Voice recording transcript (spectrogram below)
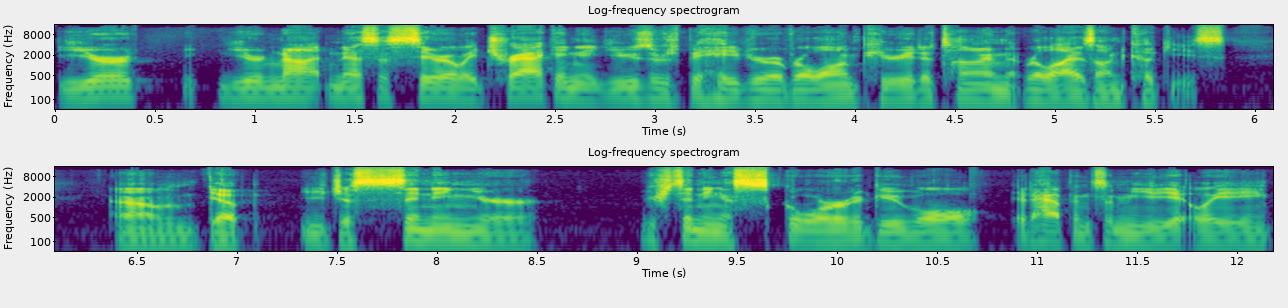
you're you're not necessarily tracking a user's behavior over a long period of time that relies on cookies. Um, Yep. you're just sending your you're sending a score to Google. It happens immediately,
